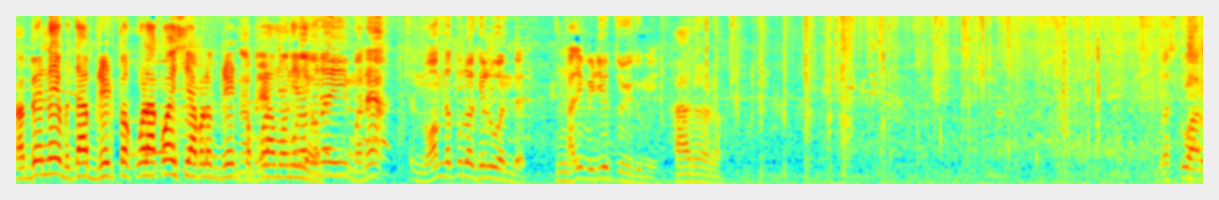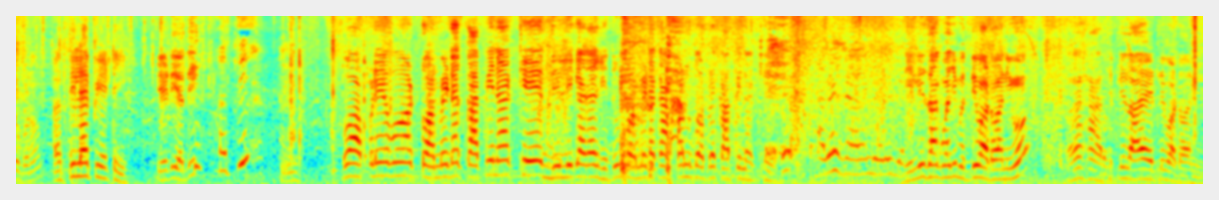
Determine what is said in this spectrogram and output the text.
ખબર નહીં બધા બ્રેડ પકોડા કોઈ છે આપણે બ્રેડ પકોડા મોની પકોડા નહીં મને નામ નતું લખેલું અંદર. ખાલી વીડિયો જ જોયું તમે સારું હેડો વસ્તુ સારું ભણો. હતી લે પેટી. પેટી હતી? હતી? તો આપણે હવે ટોમેટા કાપી નાખીએ. દિલ્હી કાકા કીધું ટોમેટા કાપવાનું તો આપણે કાપી નાખીએ. લીલી શાકભાજી બધી વાટવાની હો. હવે હાર. કેટલી લાયા એટલી વાટવાની.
